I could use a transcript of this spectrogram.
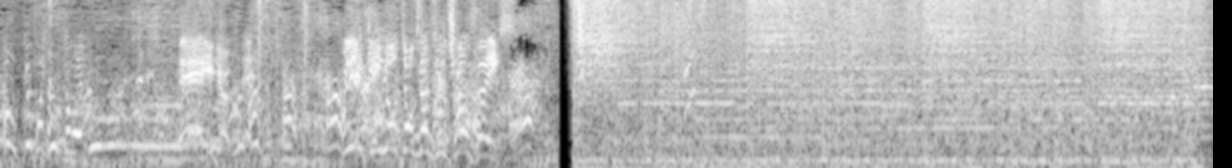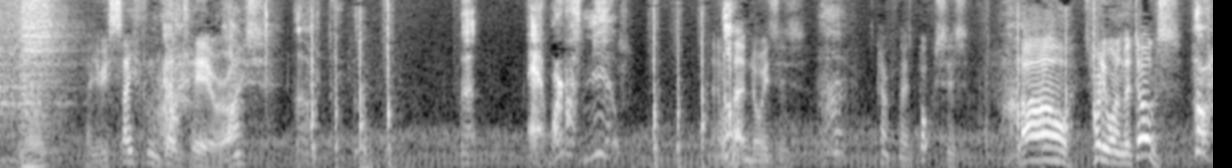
Come on, good boy, good boy. There you go. There. Will you keep your dogs under control, please? Now, You'll be safe from the dogs here, all right? Hey, where does Neil? I don't what that noise is. Coming from those boxes. Oh, it's probably one of the dogs. Oh,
